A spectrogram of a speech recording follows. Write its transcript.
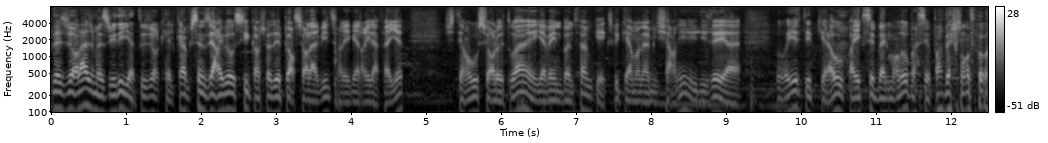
de ce jour-là, je me suis dit, il y a toujours quelqu'un. Ça nous est arrivé aussi quand je faisais peur sur la ville, sur les galeries Lafayette. J'étais en haut sur le toit et il y avait une bonne femme qui expliquait à mon ami Charlie, il disait, euh, vous voyez le type qui est là-haut, vous croyez que c'est Belmondo? Ben c'est pas Belmondo.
